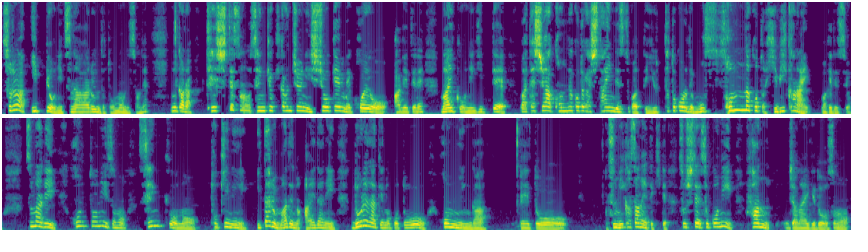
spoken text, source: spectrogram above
それは一票につながるんだと思うんですよね。だから、決してその選挙期間中に一生懸命声を上げてね、マイクを握って、私はこんなことがしたいんですとかって言ったところでもうそんなこと響かないわけですよ。つまり、本当にその選挙の時に至るまでの間に、どれだけのことを本人が、えっ、ー、と、積み重ねてきて、そしてそこにファンじゃないけど、その、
